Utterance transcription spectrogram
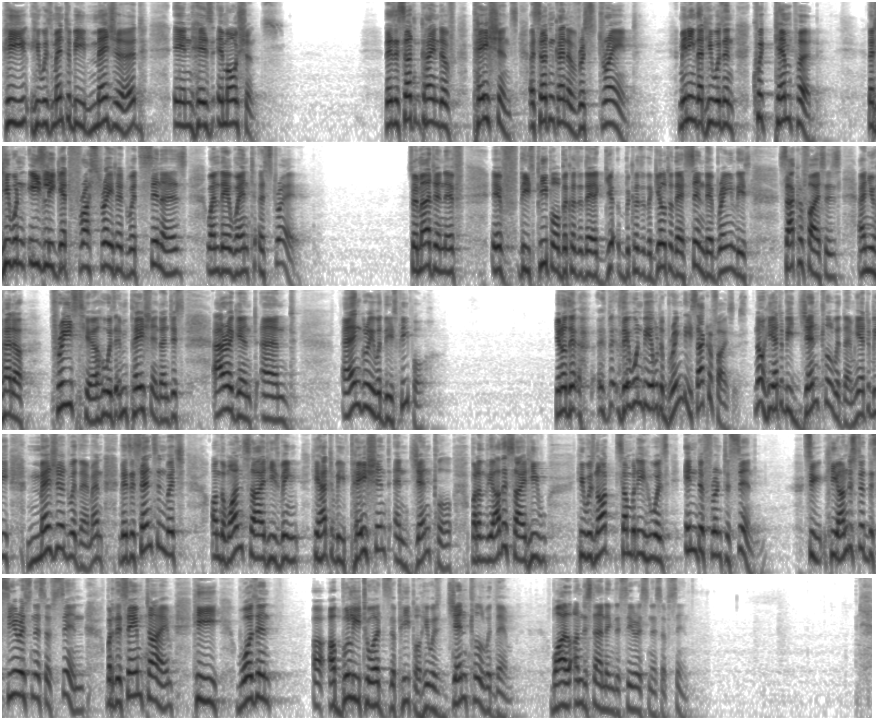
he, he was meant to be measured in his emotions. There's a certain kind of patience, a certain kind of restraint, meaning that he wasn't quick tempered, that he wouldn't easily get frustrated with sinners when they went astray. So imagine if, if these people, because of, their, because of the guilt of their sin, they're bringing these sacrifices, and you had a priest here who was impatient and just arrogant and angry with these people. You know, they, they wouldn't be able to bring these sacrifices. No, he had to be gentle with them. He had to be measured with them. And there's a sense in which, on the one side, he's being, he had to be patient and gentle, but on the other side, he, he was not somebody who was indifferent to sin. See, he understood the seriousness of sin, but at the same time, he wasn't a, a bully towards the people. He was gentle with them while understanding the seriousness of sin.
